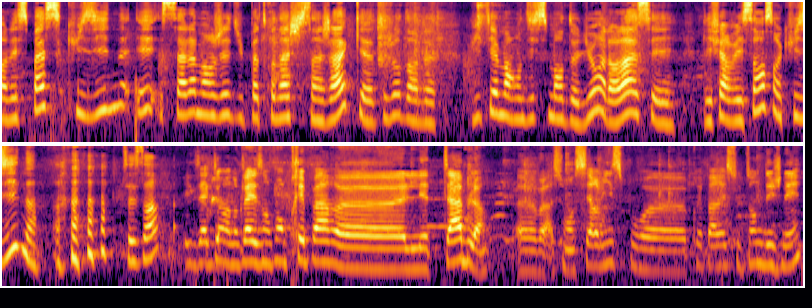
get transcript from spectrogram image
dans l'espace cuisine et salle à manger du patronage Saint-Jacques, toujours dans le 8e arrondissement de Lyon. Alors là, c'est l'effervescence en cuisine, c'est ça? Exactement. Donc là, les enfants préparent euh, les tables, euh, voilà, sont en service pour euh, préparer ce temps de déjeuner,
